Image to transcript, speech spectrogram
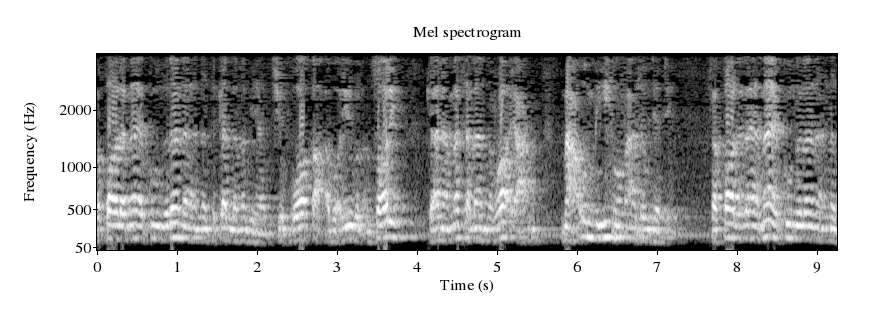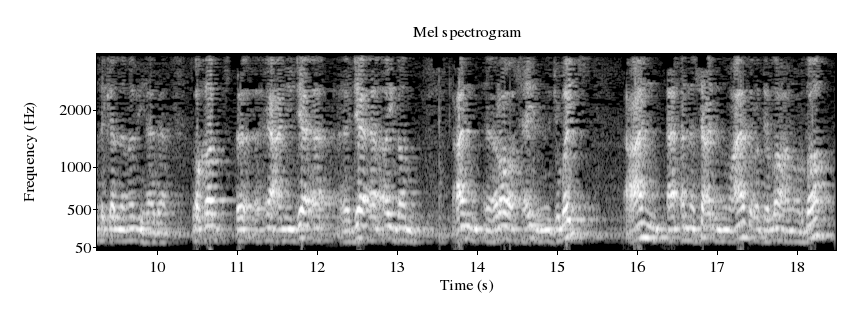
فقال ما يكون لنا أن نتكلم بهذا. شوف واقع أبو أيوب الأنصاري كان مثلا رائعا مع أمه ومع زوجته. فقال لها ما يكون لنا أن نتكلم بهذا؟ وقد يعني جاء, جاء أيضا عن روى سعيد بن جبيس عن أن سعد بن معاذ رضي الله عنه وارضاه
